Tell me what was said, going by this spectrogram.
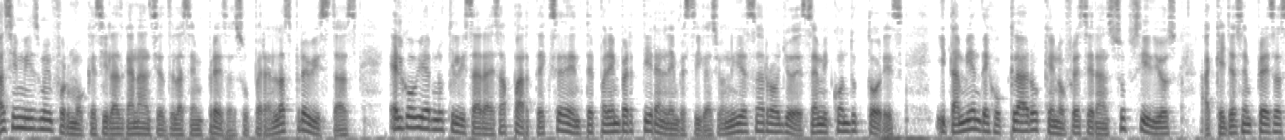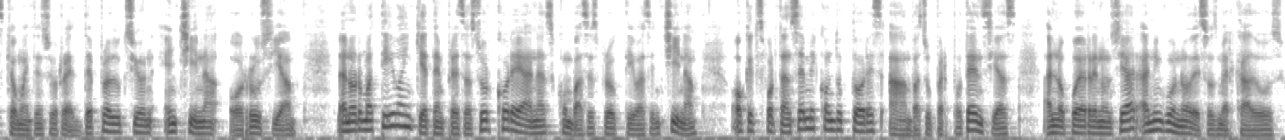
Asimismo, informó que si las ganancias de las empresas superan las previstas, el gobierno utilizará esa parte excedente para invertir en la investigación y desarrollo de semiconductores y también dejó claro que no ofrecerán subsidios a aquellas empresas que aumenten su red de producción en China o Rusia. La normativa inquieta a empresas surcoreanas con bases productivas en China o que exportan semiconductores a ambas superpotencias, al no poder renunciar a ninguno de esos mercados.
